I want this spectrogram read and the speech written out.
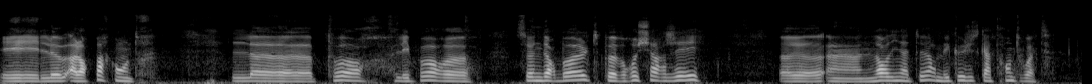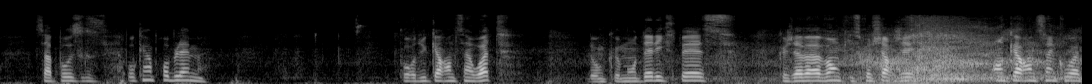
et le, alors par contre, le port, les ports Thunderbolt peuvent recharger un ordinateur, mais que jusqu'à 30 watts. Ça pose aucun problème pour du 45 watts. Donc euh, mon Dell XPS que j'avais avant qui se rechargeait en 45 watts,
